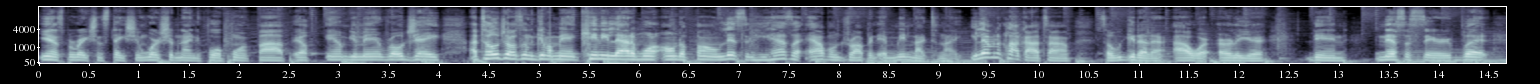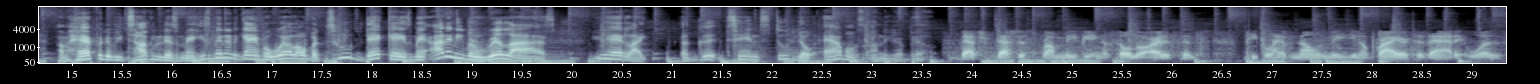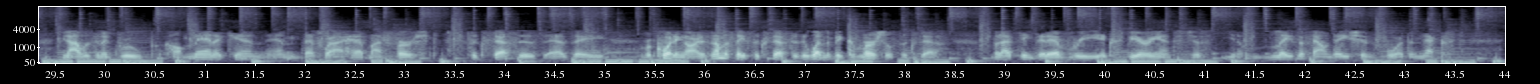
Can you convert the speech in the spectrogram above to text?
Inspiration station, Worship 94.5 FM. Your man, RoJay. I told you I was going to get my man Kenny Lattimore on the phone. Listen, he has an album dropping at midnight tonight, 11 o'clock our time. So we get out an hour earlier than necessary. But I'm happy to be talking to this man. He's been in the game for well over two decades, man. I didn't even realize you had like a good 10 studio albums under your belt. That's, that's just from me being a solo artist since people have known me. You know, prior to that, it was, you know, I was in a group called Maniquin, and that's where I had my first successes as a recording artist. And I'm going to say successes. It wasn't a big commercial success, but I think that every experience just, you know, lays a foundation for the next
